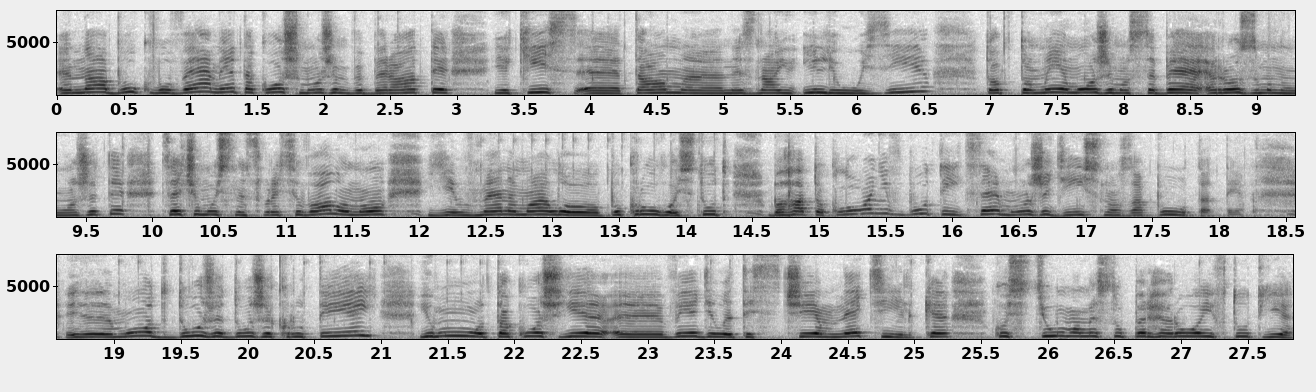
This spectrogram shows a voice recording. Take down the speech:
Е, На букву В ми також можемо вибирати якісь е, там, е, не знаю, ілюзії. Тобто ми можемо себе розмножити. Це чомусь не спрацювало, але в мене мало по кругу ось тут багато клонів бути, і це може дійсно запутати. Мод дуже-дуже крутий. Йому також є е, виділитись чим не тільки костюмами супергероїв. Тут є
